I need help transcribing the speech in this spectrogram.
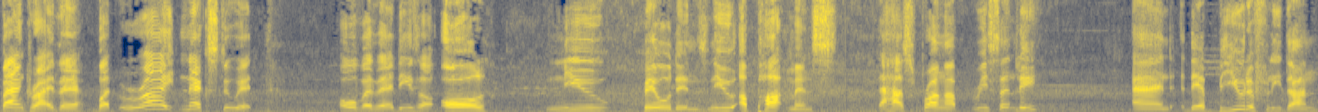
bank right there. But right next to it, over there, these are all new buildings, new apartments that have sprung up recently. And they're beautifully done.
